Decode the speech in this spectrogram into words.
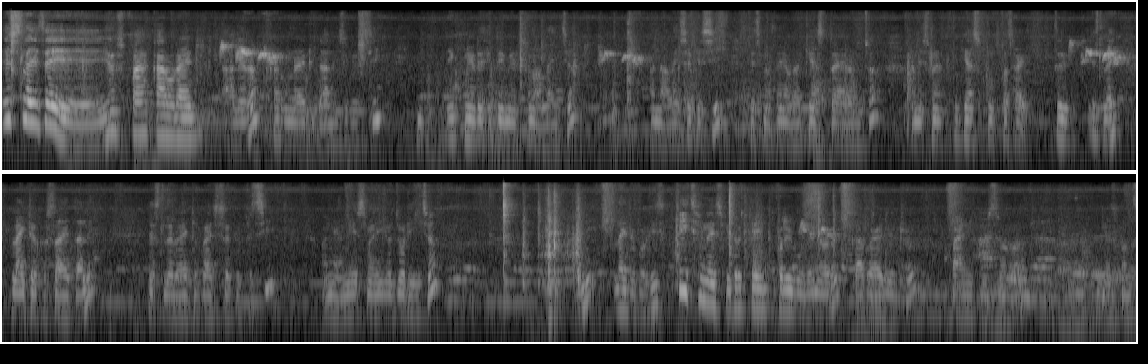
यसलाई चाहिँ यो कार्बोहाइड्रेट हालेर कार्बोहाइड्रेट हालिसकेपछि एक मिनटदेखि दुई मिनटसम्म हल्लाइन्छ अनि हल्लाइसकेपछि त्यसमा चाहिँ एउटा ग्यास तयार हुन्छ अनि यसमा ग्यासको पछाडि त्यो यसलाई लाइटरको सहायताले यसलाई लाइटर पारिसकेपछि अनि हामी यसमा यो जोडिन्छ। अनि लाइटर पड्कि केही छैन यसभित्र केही प्रयोग हुँदैन अरू। कार्बोहाइड्रेट र पानीको मिश्रण ग्यास बन्छ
